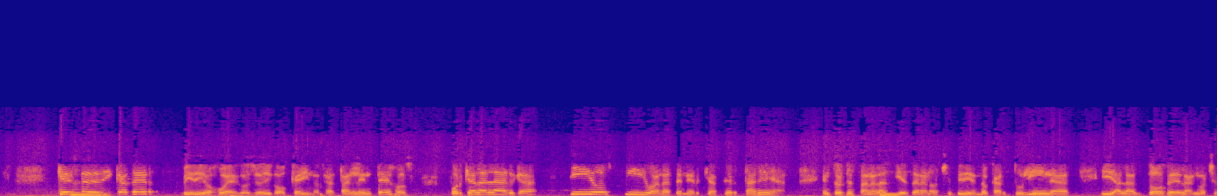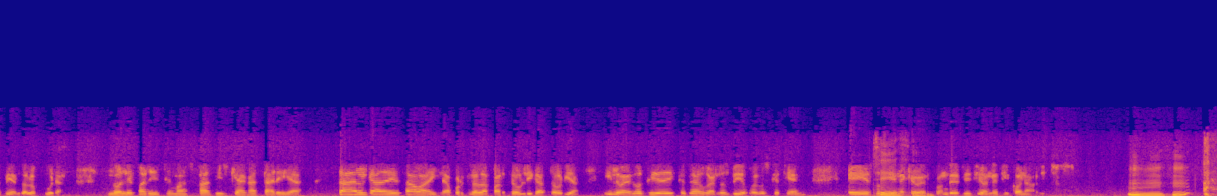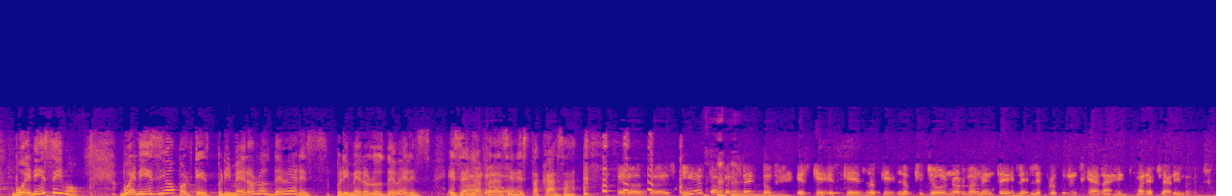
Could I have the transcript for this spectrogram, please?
¿Qué se dedica a hacer? Videojuegos. Yo digo, ok, no sean tan lentejos, porque a la larga sí o sí van a tener que hacer tareas. Entonces están a las Mm. 10 de la noche pidiendo cartulinas y a las 12 de la noche pidiendo locuras. ¿No le parece más fácil que haga tareas? Salga de esa vaina, porque esa es la parte obligatoria, y luego sí dedíquese a jugar los videojuegos que tiene. Eso Sí, tiene sí. que ver con decisiones y con hábitos. Ujú. Buenísimo, buenísimo, porque primero los deberes, primero los deberes. Esa es la frase en esta casa. Pero entonces, sí, está perfecto. Es que es que es lo que lo que yo normalmente le, le procuro enseñar a la gente, María Clara y Melissa.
